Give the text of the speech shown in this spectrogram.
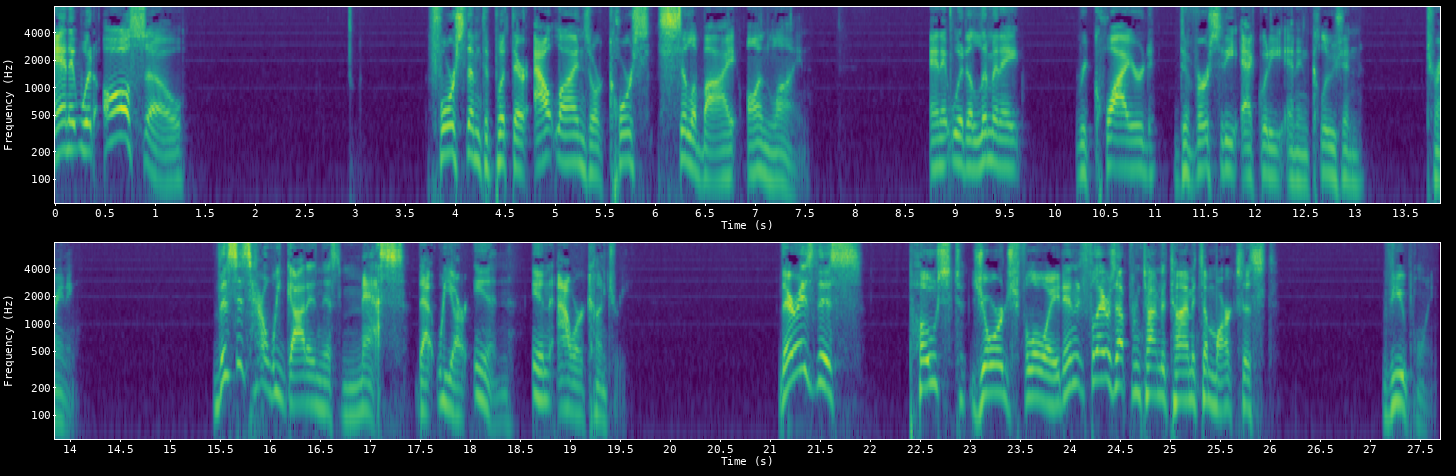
And it would also force them to put their outlines or course syllabi online. And it would eliminate required diversity, equity, and inclusion training. This is how we got in this mess that we are in in our country. There is this post George Floyd, and it flares up from time to time. It's a Marxist viewpoint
